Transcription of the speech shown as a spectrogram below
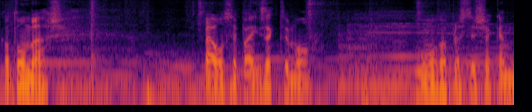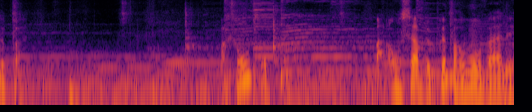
Quand on marche, bah, on ne sait pas exactement où on va placer chacun de nos pas. Par contre, bah, on sait à peu près par où on va aller.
